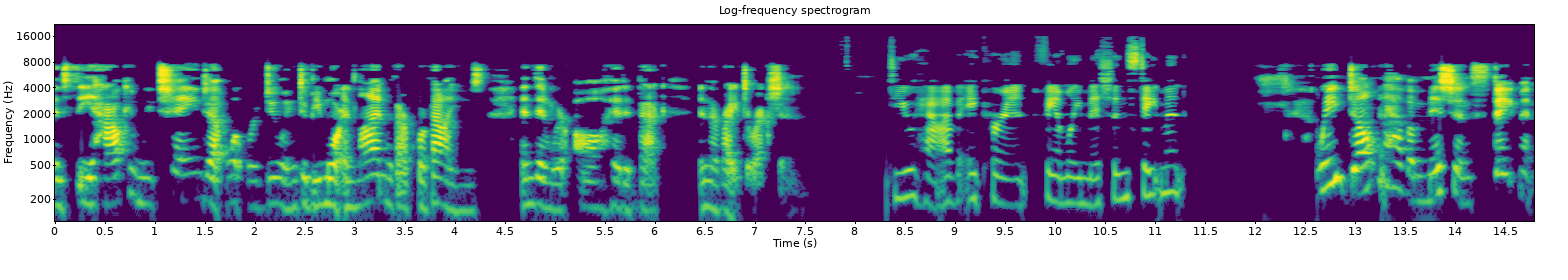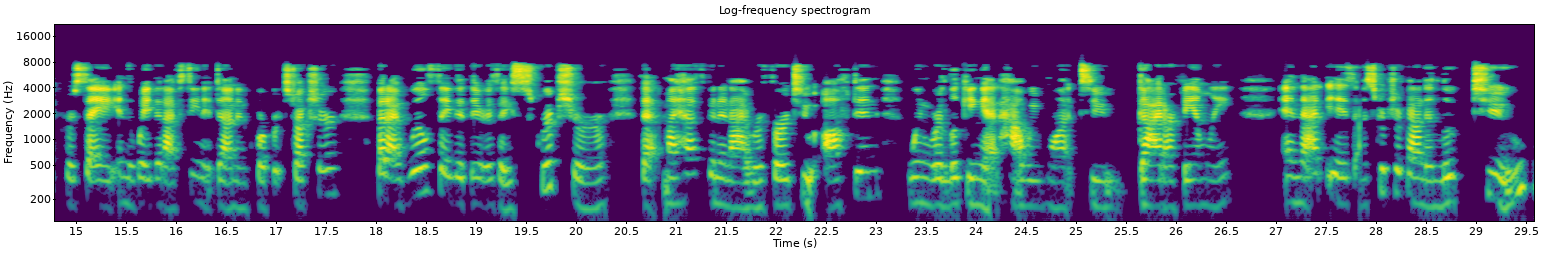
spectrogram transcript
and see how can we change up what we're doing to be more in line with our core values. And then we're all headed back in the right direction. Do you have a current family mission statement? We don't have a mission statement per se in the way that I've seen it done in corporate structure, but I will say that there is a scripture that my husband and I refer to often when we're looking at how we want to guide our family. And that is a scripture found in Luke 2,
